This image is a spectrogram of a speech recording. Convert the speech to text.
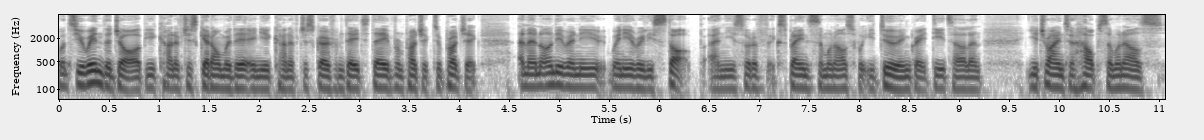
once you're in the job, you kind of just get on with it and you kind of just go from day to day, from project to project. And then only when you when you really stop and you sort of explain to someone else what you do in great detail and you're trying to help someone else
